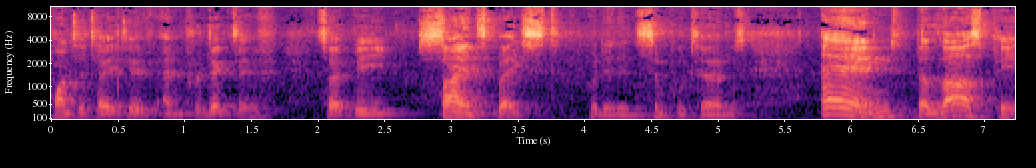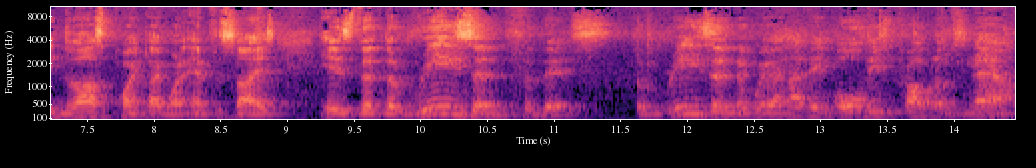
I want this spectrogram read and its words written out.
quantitative, and predictive. So it be science based, put it in simple terms. And the last, the last point I want to emphasize is that the reason for this, the reason that we're having all these problems now,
